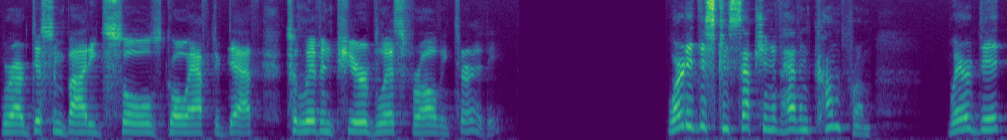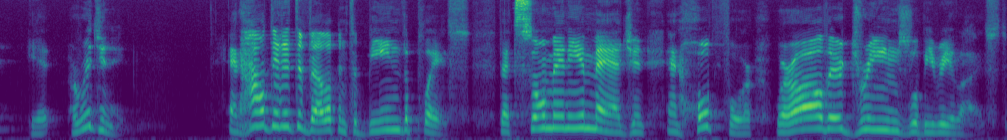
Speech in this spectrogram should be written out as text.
where our disembodied souls go after death to live in pure bliss for all eternity? Where did this conception of heaven come from? Where did it originate? And how did it develop into being the place that so many imagine and hope for, where all their dreams will be realized?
